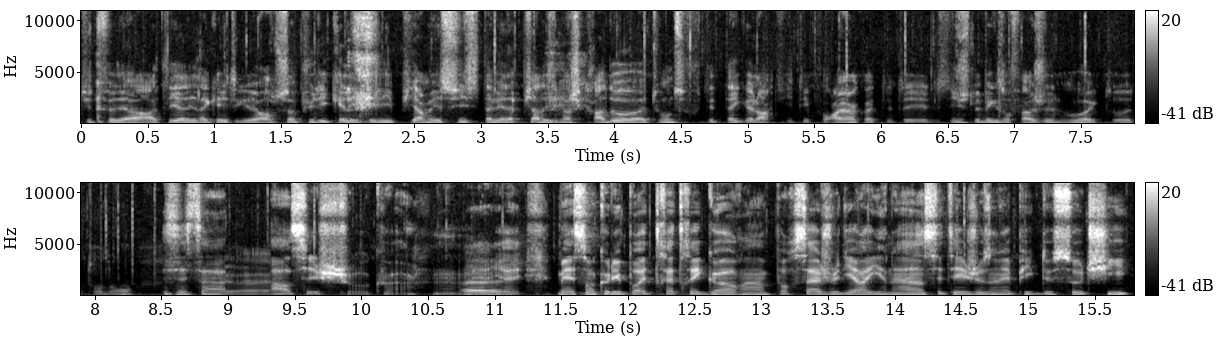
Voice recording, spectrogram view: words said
tu te faisais arrêter. Il y en a qui étaient, alors, je sais plus lesquels étaient les pires, mais si, si t'avais la pire des images crado, tout le monde se foutait de ta gueule alors que t'étais pour rien, C'est juste le mec, ils ont fait un jeu de mots avec ton, ton nom. C'est ça. Euh, Ah, c'est chaud, quoi. Ouais, ouais. Mais elles sont connues pour être très très gore. hein. Pour ça, je veux dire, il y en a un, c'était les Jeux Olympiques de Sochi.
